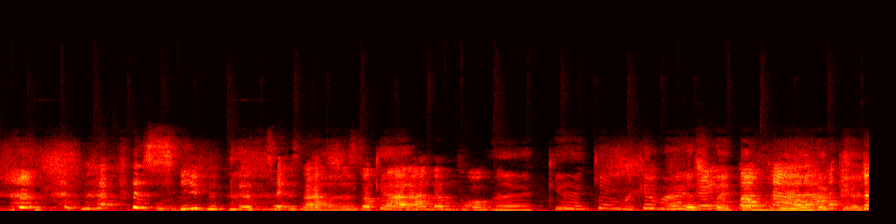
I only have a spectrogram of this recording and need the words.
Não é possível que vocês acham Ah, essa que- parada boa. É, quem, quem- quem vai respeitar um vilão daquele?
